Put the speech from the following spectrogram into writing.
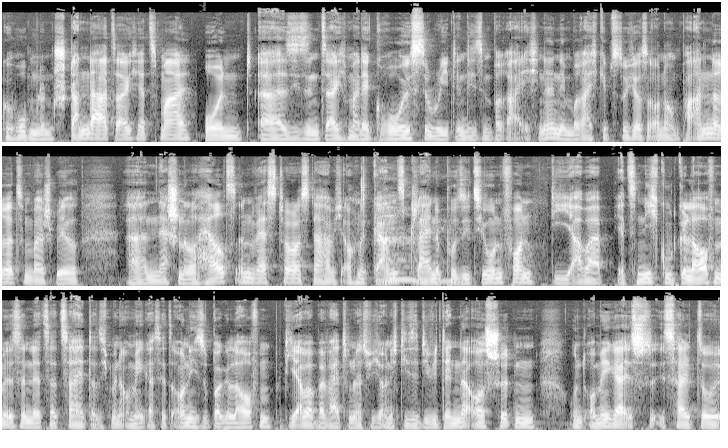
gehobenen Standard, sage ich jetzt mal. Und äh, sie sind, sage ich mal, der größte Read in diesem Bereich. Ne? In dem Bereich gibt es durchaus auch noch ein paar andere, zum Beispiel äh, National Health Investors. Da habe ich auch eine ganz ah, kleine Position von, die aber jetzt nicht gut gelaufen ist in letzter Zeit. Also ich meine, Omega ist jetzt auch nicht super gelaufen, die aber bei weitem natürlich auch nicht diese Dividende ausschütten. Und Omega ist, ist halt so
